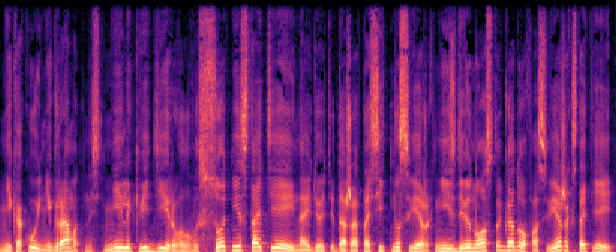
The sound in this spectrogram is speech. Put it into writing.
никакую неграмотность не ликвидировал. Вы сотни статей найдете, даже относительно свежих, не из 90-х годов, а свежих статей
